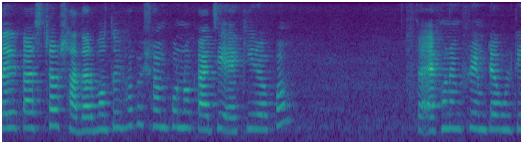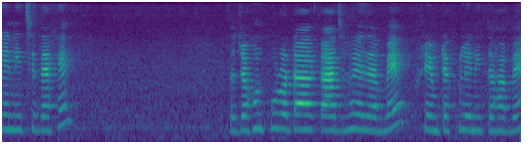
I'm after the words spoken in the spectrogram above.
কালের কাজটাও সাদার মতোই হবে, সম্পূর্ণ কাজই একই রকম। তো এখন আমি ফ্রেমটা উল্টিয়ে নিচ্ছি, দেখেন। তো যখন পুরোটা কাজ হয়ে যাবে ফ্রেমটা খুলে নিতে হবে।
